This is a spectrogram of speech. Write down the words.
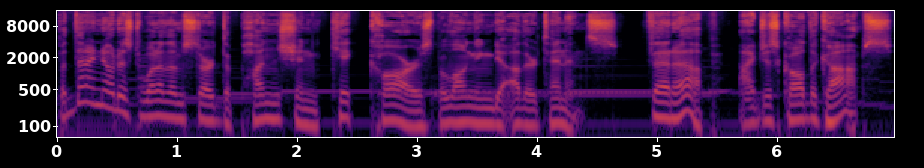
but then I noticed one of them start to punch and kick cars belonging to other tenants. Fed up, I just called the cops.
